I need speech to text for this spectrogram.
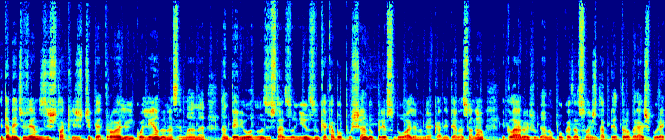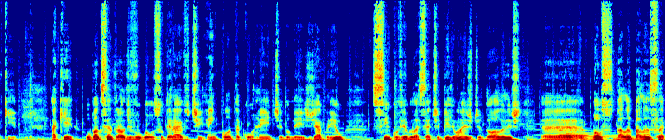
e também tivemos estoques de petróleo encolhendo na semana anterior nos Estados Unidos, o que acabou puxando o preço do óleo no mercado internacional e, claro, ajudando um pouco as ações da Petrobras por aqui. Aqui, o Banco Central divulgou o superávit em conta corrente do mês de abril, 5,7 bilhões de dólares, é, bolsa, balança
